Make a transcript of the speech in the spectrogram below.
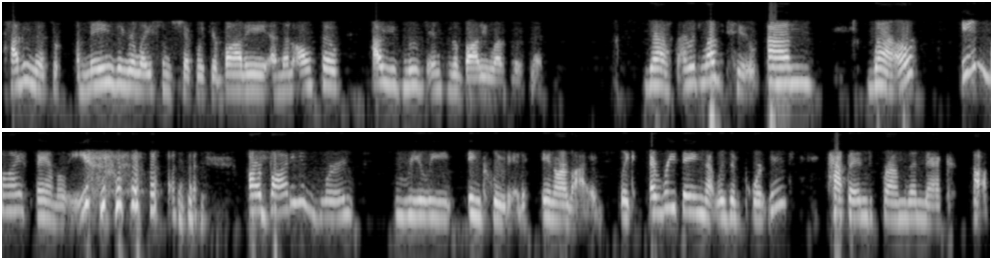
having this amazing relationship with your body and then also how you've moved into the body love movement. Yes, I would love to. Um, well, in my family, our bodies weren't really included in our lives. Like everything that was important happened from the neck up.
